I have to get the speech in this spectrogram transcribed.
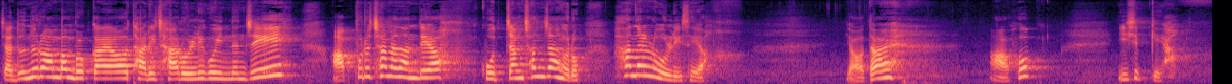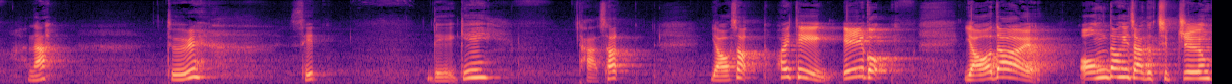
자, 눈으로 한번 볼까요? 다리 잘 올리고 있는지. 앞으로 차면 안 돼요. 곧장 천장으로 하늘로 올리세요. 여덟, 아홉, 이십 개요. 하나, 둘, 셋, 네 개, 다섯, 여섯, 화이팅! 일곱, 여덟, 엉덩이 자극 집중.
